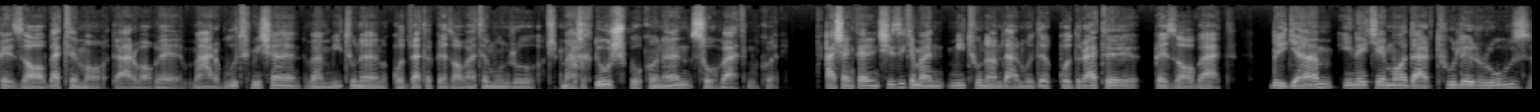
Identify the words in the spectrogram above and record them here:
قضاوت ما در واقع مربوط میشن و می‌تونن قدرت قضاوتمون رو مخدوش بکنن صحبت می‌کنیم. قشنگترین چیزی که من می‌تونم در مورد قدرت قضاوت بگم اینه که ما در طول روز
